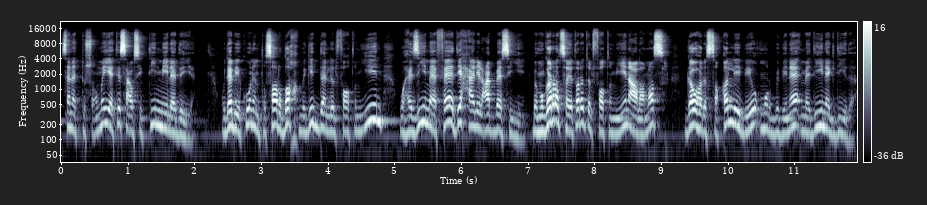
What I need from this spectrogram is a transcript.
سنة 969 ميلادية. وده بيكون انتصار ضخم جدا للفاطميين وهزيمة فادحة للعباسيين. بمجرد سيطرة الفاطميين على مصر جوهر الصقلي بيؤمر ببناء مدينة جديدة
